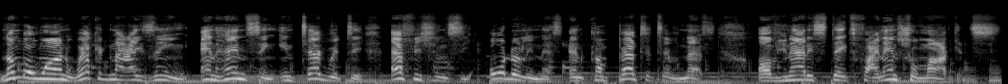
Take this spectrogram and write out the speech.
Number one, recognizing, enhancing integrity, efficiency, orderliness, and competitiveness of United States financial markets.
